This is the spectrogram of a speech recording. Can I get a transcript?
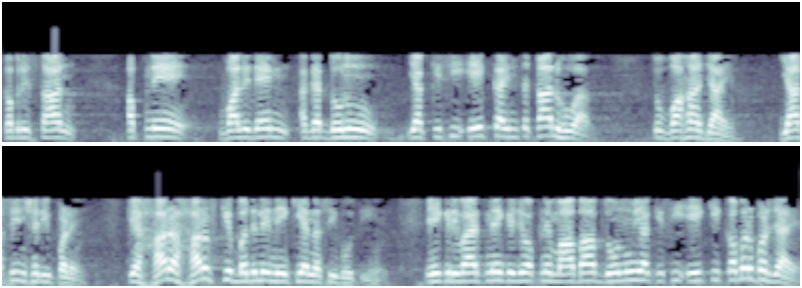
قبرستان اپنے والدین اگر دونوں یا کسی ایک کا انتقال ہوا تو وہاں جائیں، یاسین شریف پڑھیں کہ ہر حرف کے بدلے نیکیاں نصیب ہوتی ہیں۔ ایک روایت میں کہ جو اپنے ماں باپ دونوں یا کسی ایک کی قبر پر جائے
